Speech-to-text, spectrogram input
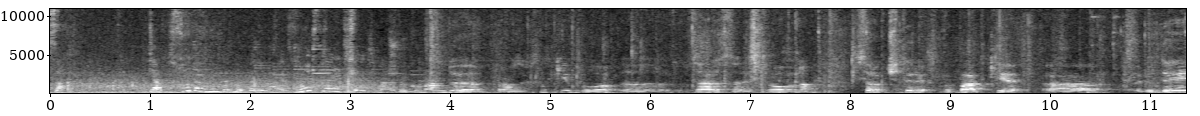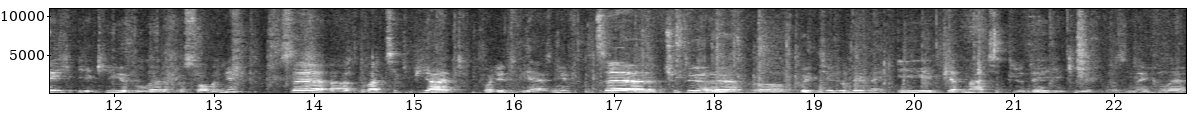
Оксана, я все давным-давно понимаю. Взрослая девочка. Нашою командою правозахисників було е, зараз зареєстровано 44 випадки е, людей, які були репресовані. Це е, 25 політв'язнів, це 4 е, вбиті людини і 15 людей, які зникли е,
